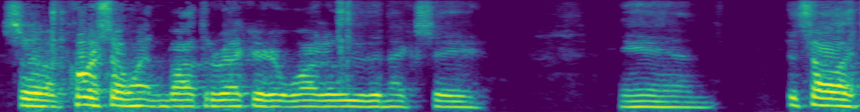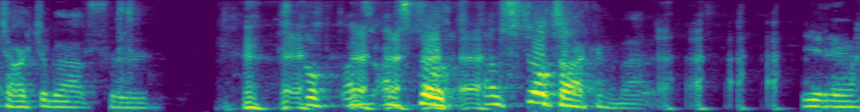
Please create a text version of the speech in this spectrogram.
So of course, I went and bought the record at Waterloo the next day, and it's all I talked about for still, I'm, I'm, still I'm still talking about it. You know,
